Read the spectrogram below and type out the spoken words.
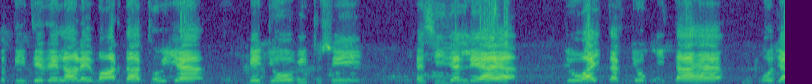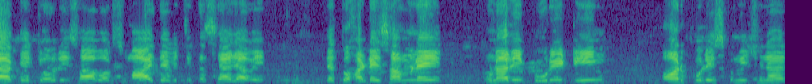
ਭਤੀਜੇ ਦੇ ਨਾਲ ਇਹ ਵਾਰਦਾਤ ਹੋਈ ਹੈ ਕਿ ਜੋ ਵੀ ਤੁਸੀਂ ਡਿਸੀਜਨ ਲਿਆ ਆ ਜੋ ਅੱਜ ਤੱਕ ਜੋ ਕੀਤਾ ਹੈ, ਉਹ ਜਾ ਕੇ ਚੌਧਰੀ ਸਾਹਿਬ ਔਰ ਸਮਾਜ ਦੇ ਵਿੱਚ ਦੱਸਿਆ ਜਾਵੇ। ਤੇ ਤੁਹਾਡੇ ਸਾਹਮਣੇ ਉਹਨਾਂ ਦੀ ਪੂਰੀ ਟੀਮ ਔਰ ਪੁਲਿਸ ਕਮਿਸ਼ਨਰ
